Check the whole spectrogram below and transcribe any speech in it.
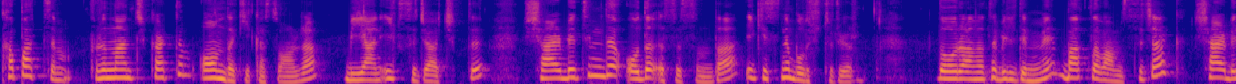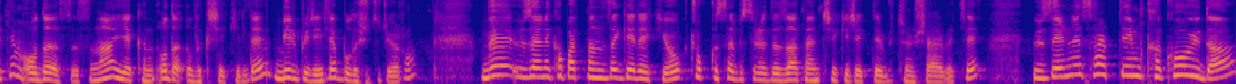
kapattım fırından çıkarttım 10 dakika sonra bir yani ilk sıcağı çıktı. Şerbetim de oda ısısında ikisini buluşturuyorum. Doğru anlatabildim mi? Baklavam sıcak, şerbetim oda ısısına yakın, o da ılık şekilde birbiriyle buluşturuyorum. Ve üzerine kapatmanıza gerek yok. Çok kısa bir sürede zaten çekecektir bütün şerbeti. Üzerine serptiğim kakaoyu da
